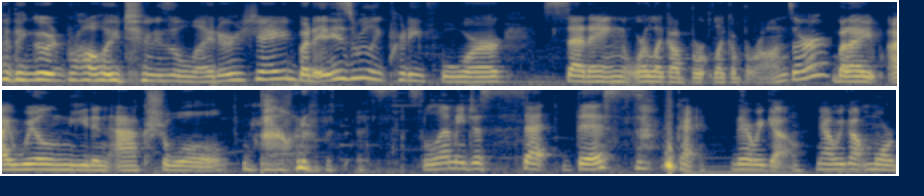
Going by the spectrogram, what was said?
I think I would probably choose a lighter shade, but it is really pretty for setting or like a like a bronzer, but I, I will need an actual powder for this. So let me just set this. Okay, there we go. Now we got more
